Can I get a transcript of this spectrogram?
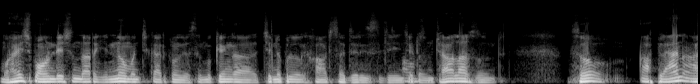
మహేష్ ఫౌండేషన్ ద్వారా ఎన్నో మంచి కార్యక్రమాలు చేస్తారు. ముఖ్యంగా చిన్నపిల్లలకి హార్ట్ సర్జరీస్ చేయించడం చాలా సో ఆ ప్లాన్ ఆ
